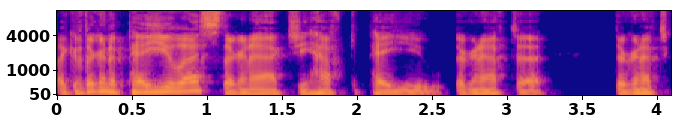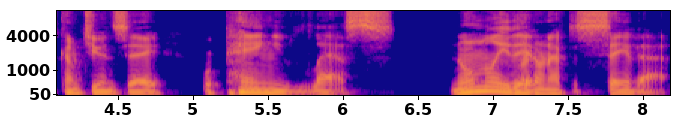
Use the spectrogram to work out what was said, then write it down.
like if they're going to pay you less, they're going to actually have to pay you. They're going to have to, they're going to have to come to you and say, "We're paying you less." Normally, they Right. don't have to say that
